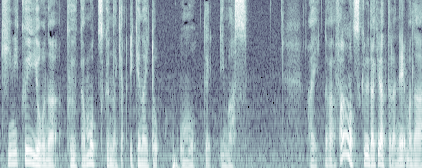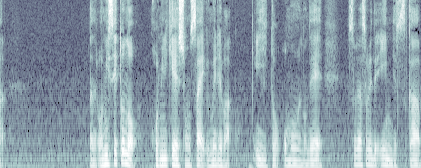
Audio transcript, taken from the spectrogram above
来にくいような空間も作んなきゃいけないと思っています。はい、だからファンを作るだけだったらねまだなんだお店とのコミュニケーションさえ埋めればいいと思うのでそれはそれでいいんですが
